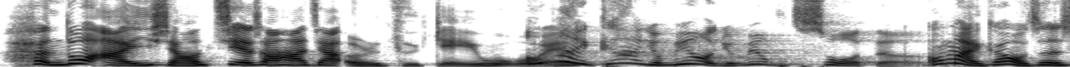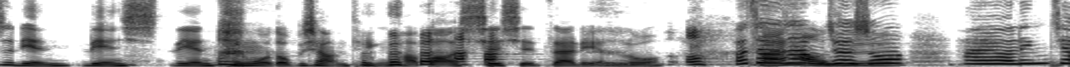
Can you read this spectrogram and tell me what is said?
很多阿姨想要介绍她家儿子给我、，Oh 哎、my god，有没有有没有不错的？Oh my god！我真的是连连连听我都不想听，好不好？谢谢再联络。哦，而且他还好是们就会说：“哎呀，恁家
